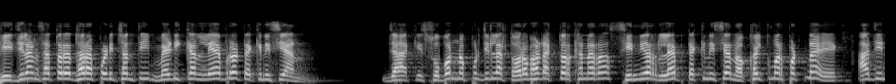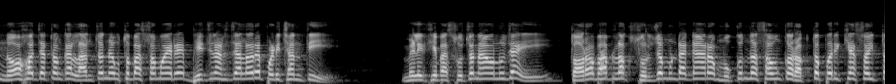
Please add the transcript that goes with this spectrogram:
ଭିଜିଲାନ୍ସ ହାତରେ ଧରାପଡ଼ିଛନ୍ତି ମେଡିକାଲ ଲ୍ୟାବ୍ର ଟେକ୍ନିସିଆନ୍ ଯାହାକି ସୁବର୍ଣ୍ଣପୁର ଜିଲ୍ଲା ତରଭା ଡାକ୍ତରଖାନାର senior lab technician Akshay Kumar Pattnaik ଆଜି ନଅ ହଜାର ଟଙ୍କା ଲାଞ୍ଚ ନେଉଥିବା ସମୟରେ ଭିଜିଲାନ୍ସ ଜାଲରେ ପଡ଼ିଛନ୍ତି ମିଳିଥିବା ସୂଚନା ଅନୁଯାୟୀ ତରଭା ବ୍ଲକ ସୂର୍ଯ୍ୟମୁଣ୍ଡା ଗାଁର ମୁକୁନ୍ଦ ସାହୁଙ୍କ ରକ୍ତ ପରୀକ୍ଷା ସହିତ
